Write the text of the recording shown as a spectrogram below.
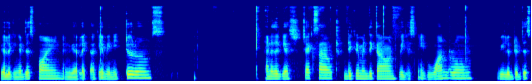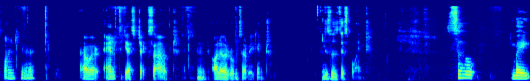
we are looking at this point and we are like okay we need two rooms. Another guest checks out decrement the count. We just need one room. We looked at this point here. Our nth guest checks out and all our rooms are vacant. This was this point. So by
